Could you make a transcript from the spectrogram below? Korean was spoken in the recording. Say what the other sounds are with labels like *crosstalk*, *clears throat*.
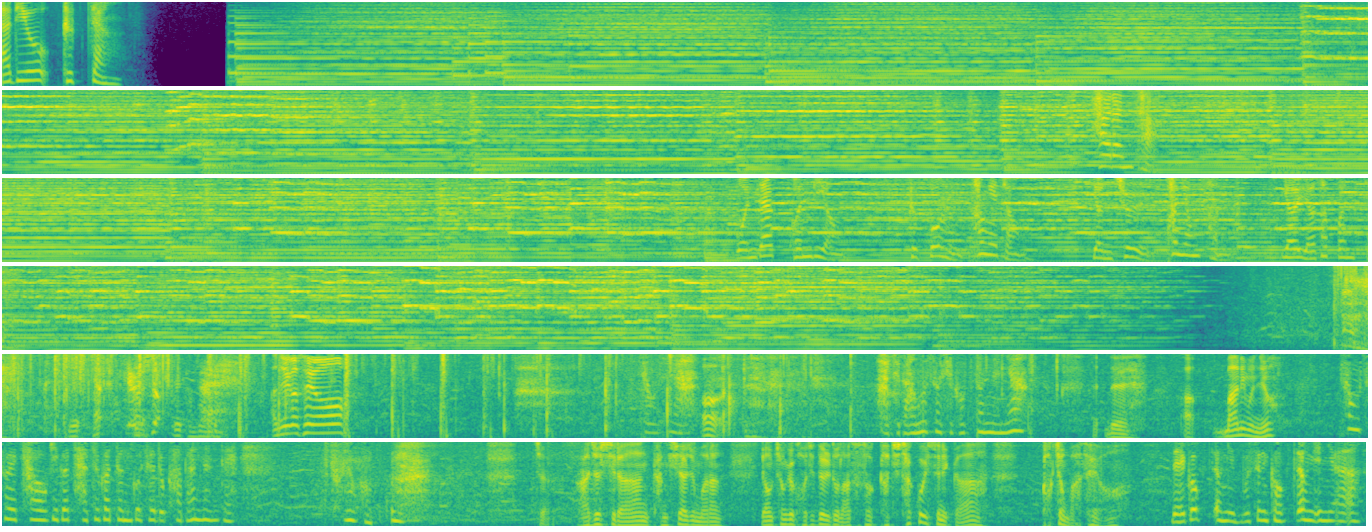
라디오 극장 원작 권비영, 극본 성혜정, 연출 황영선, 열여섯 번째. 네, 여기서. 네, 감사합니다. 안녕히 가세요. 병수야. 어. 아직 아무 소식 없었느냐? 네. 아, 마님은요? 평소에 자오기가 자주 갔던 곳에도 가봤는데 소용없구나. 저 아저씨랑 강씨 아줌마랑 영천교 거지들도 나서서 같이 찾고 있으니까 걱정 마세요. 내 걱정이 무슨 걱정이냐.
